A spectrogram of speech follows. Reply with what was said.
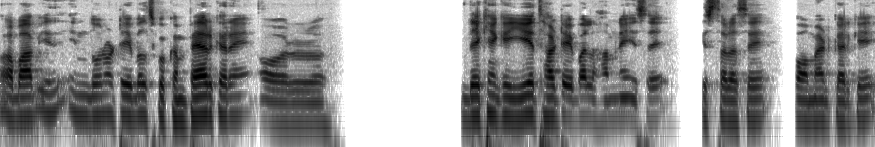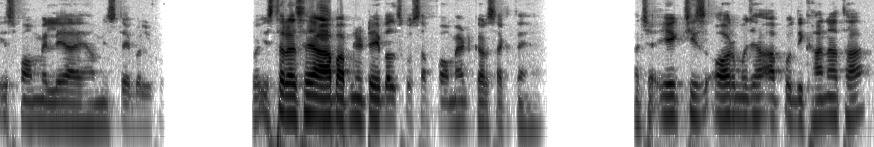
अब आप इन दोनों टेबल्स को कंपेयर करें और देखें कि ये था टेबल हमने इसे किस तरह से फॉर्मेट करके इस फॉर्म में ले आए हम इस टेबल को। तो इस तरह से आप अपने टेबल्स को सब फॉर्मेट कर सकते हैं। अच्छा एक चीज़ और मुझे आपको दिखाना था।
